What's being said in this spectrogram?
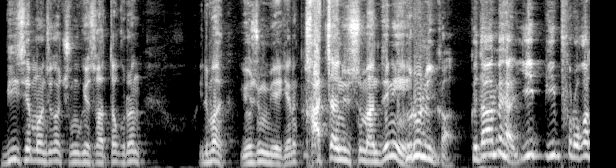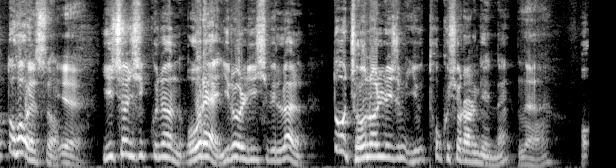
미세먼지가 중국에서 왔다고 그런 이른바 요즘 얘기하는 가짜 뉴스 만드니? 그러니까 그 다음에 이, 이 프로가 또 했어. 예. 2019년 올해 1월 20일 날 또 저널리즘 이 토크쇼라는 게 있네. 네. 어,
